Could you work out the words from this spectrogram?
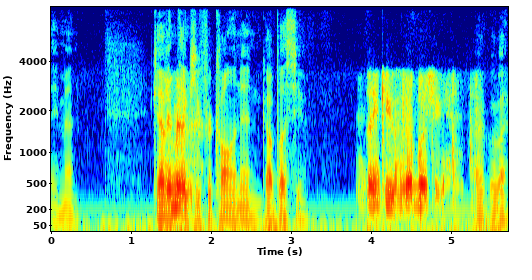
Amen. Kevin, Amen. thank you for calling in. God bless you. Thank you. God bless you. All right, bye bye.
